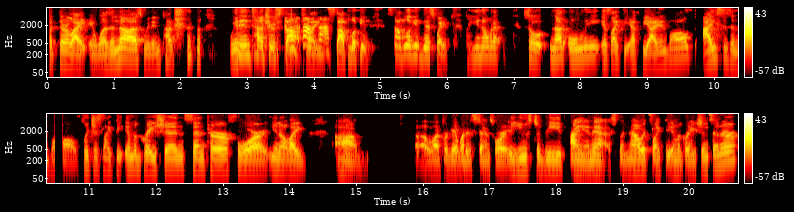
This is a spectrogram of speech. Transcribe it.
but they're like, it wasn't us. We didn't touch. we didn't touch her stuff. like, stop looking. Stop looking this way. But you know what? So not only is like the FBI involved, ICE is involved, which is like the immigration center for you know like um, uh, well, I forget what it stands for. It used to be INS, but now it's like the immigration center.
